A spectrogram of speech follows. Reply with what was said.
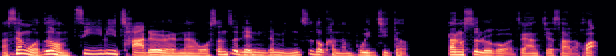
啊。像我这种记忆力差的人呢，我甚至连你的名字都可能不会记得。但是如果我这样介绍的话，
